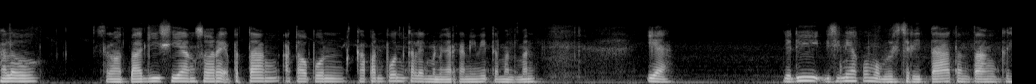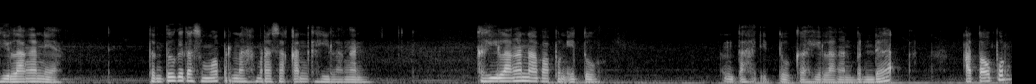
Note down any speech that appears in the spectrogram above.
Halo, selamat pagi, siang, sore, petang, ataupun kapan pun kalian mendengarkan ini, teman-teman. Iya, jadi di sini aku mau bercerita tentang kehilangan ya. Tentu kita semua pernah merasakan kehilangan. Kehilangan apa pun itu. Entah itu kehilangan benda ataupun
